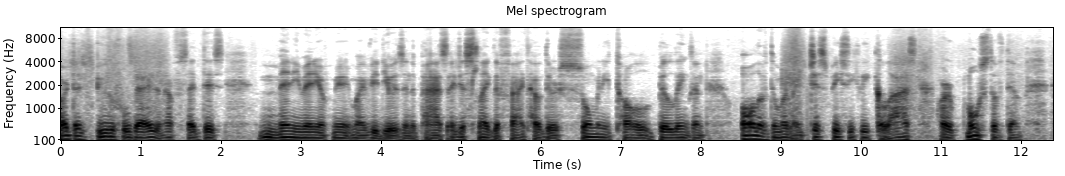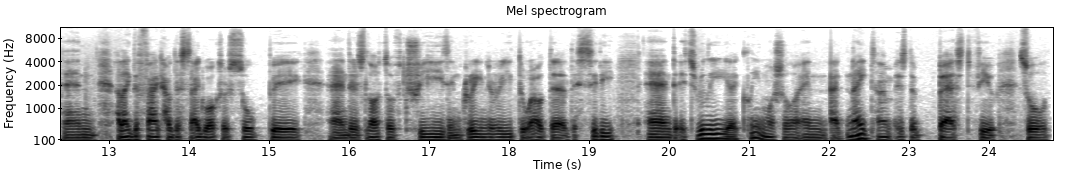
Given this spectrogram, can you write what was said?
Jakarta is beautiful guys and I've said this many many of my, my videos in the past. I just like the fact how there's so many tall buildings and all of them are like just basically glass or most of them. And I like the fact how the sidewalks are so big and there's lots of trees and greenery throughout the, the city. And it's really uh, clean mashallah and at nighttime is the best view. So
